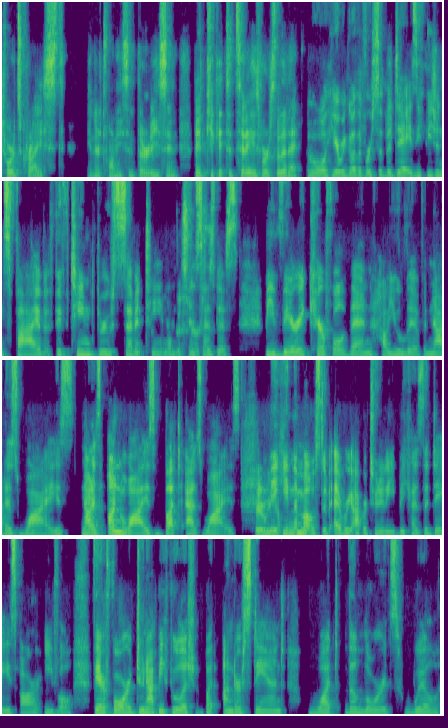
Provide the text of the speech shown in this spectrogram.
towards Christ in their 20s and 30s. And babe, kick it to today's verse of the day. Oh, here we go. The verse of the day is Ephesians 5 15 through 17. Love this verse. It says this Be very careful then how you live, not as wise, not as unwise, but as wise, making go. the most of every opportunity because the days are evil. Therefore, do not be foolish, but understand what the Lord's will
